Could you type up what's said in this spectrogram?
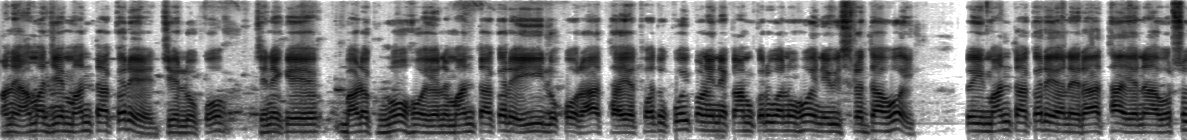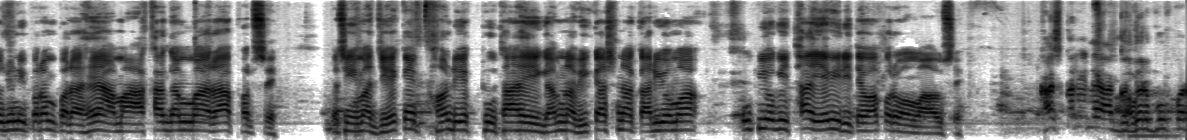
અને આમાં જે માનતા કરે જે લોકો, જેને કે બાળક ન હોય અને માનતા કરે એ લોકો રાહ થાય અથવા તો કોઈ પણ એને કામ કરવાનું હોય ને એવી શ્રદ્ધા હોય, તો એ માનતા કરે અને રાહ થાય. અને આ વર્ષો જૂની પરંપરા છે આમાં આખા ગામમાં રાહ ફરશે. પછી એમાં જે કંઈ ફંડ એકઠું થાય એ ગામના વિકાસના કાર્યોમાં ઉપયોગી થાય એવી રીતે વાપરવામાં આવશે. ખાસ કરીને આ ગદર્ભ ઉપર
